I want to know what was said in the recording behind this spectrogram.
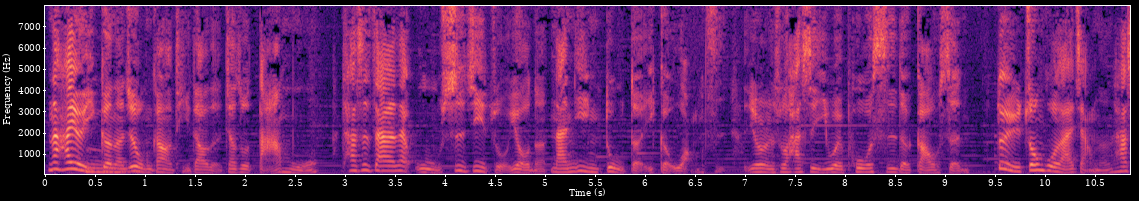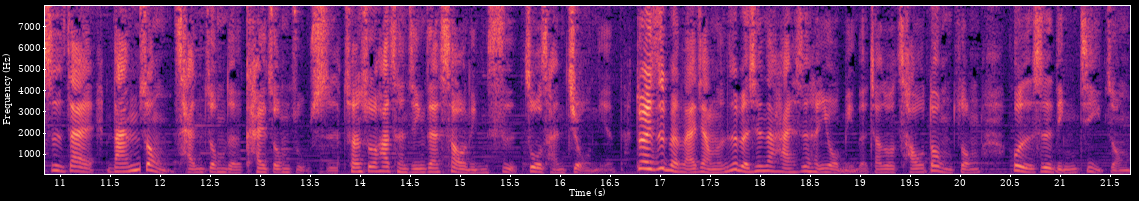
那还有一个呢，嗯、就是我们刚刚提到的，叫做达摩，他是大概在五世纪左右呢，南印度的一个王子。有人说他是一位波斯的高僧，对于中国来讲呢，他是在南宋禅宗的开宗祖师，传说他曾经在少林寺坐禅九年。对日本来讲呢，日本现在还是很有名的，叫做曹洞宗或者是临济宗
